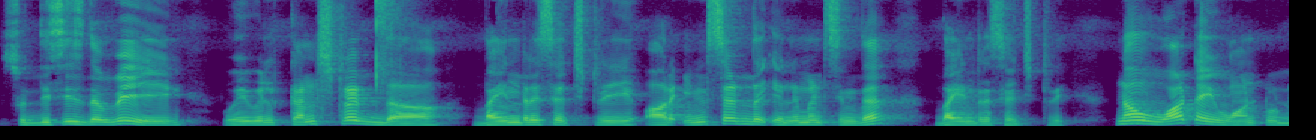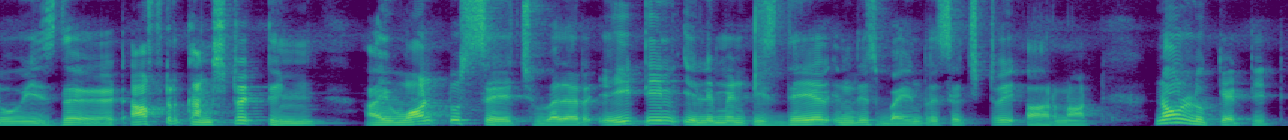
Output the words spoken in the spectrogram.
So this is the way we will construct the binary search tree or insert the elements in the binary search tree. Now what I want to do is that after constructing I want to search whether 18 element is there in this binary search tree or not. Now look at it.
